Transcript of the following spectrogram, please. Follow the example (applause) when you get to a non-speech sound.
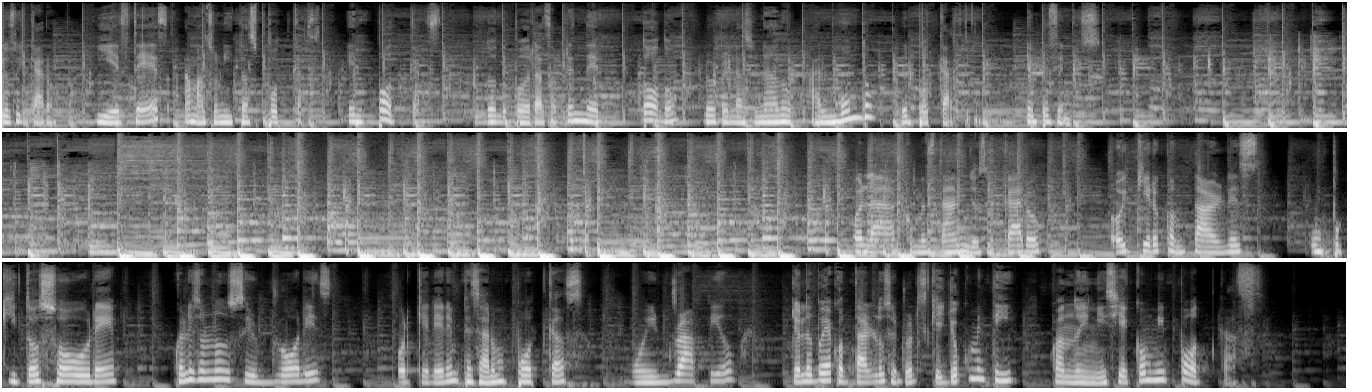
Yo soy Caro y este es Amazonitas Podcast, el podcast donde podrás aprender todo lo relacionado al mundo del podcasting. Empecemos. Hola, ¿cómo están? Yo soy Caro. Hoy quiero contarles un poquito sobre cuáles son los errores por querer empezar un podcast muy rápido. Yo les voy a contar los errores que yo cometí cuando inicié con mi podcast,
